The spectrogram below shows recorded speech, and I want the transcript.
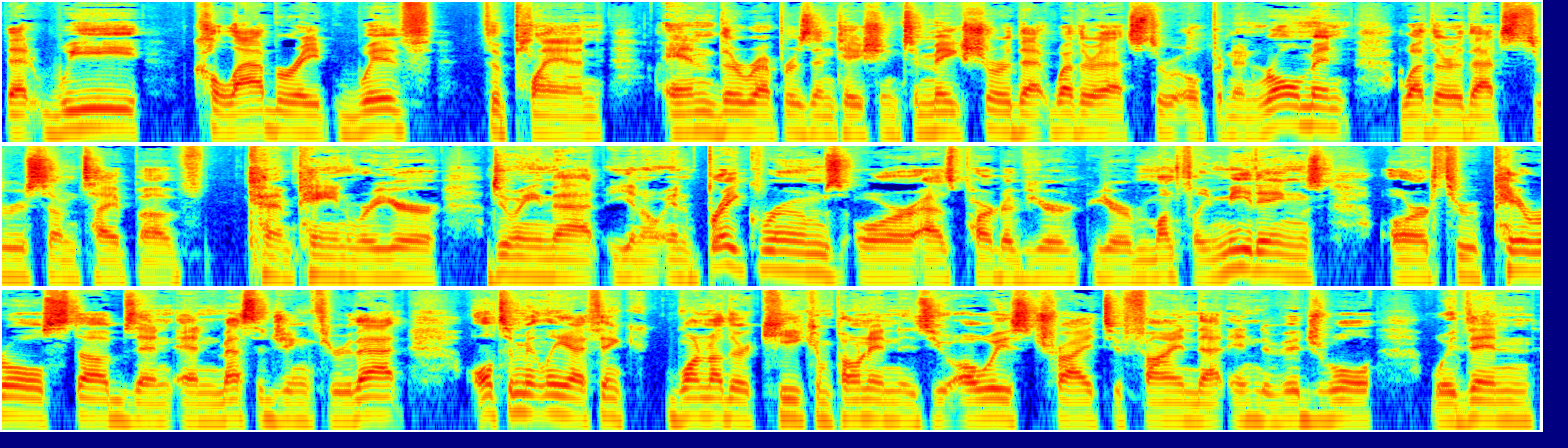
that we collaborate with the plan and their representation to make sure that whether that's through open enrollment, whether that's through some type of campaign where you're doing that, you know, in break rooms or as part of your, your monthly meetings or through payroll stubs and, and messaging through that. Ultimately, I think one other key component is you always try to find that individual within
